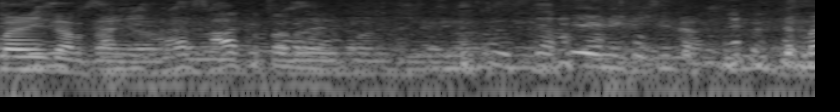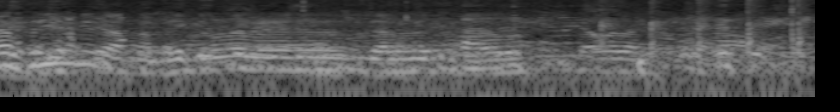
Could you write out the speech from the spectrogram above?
ਮੈਂ ਹੀ ਕਰਦਾ ਯਾਰ ਮੈਂ ਫ੍ਰੀ ਵੀ ਕਰਦਾ ਬਈ ਕਿਉਂ ਮੈਂ ਗੱਲ ਨਹੀਂ ਕਰਦਾ।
